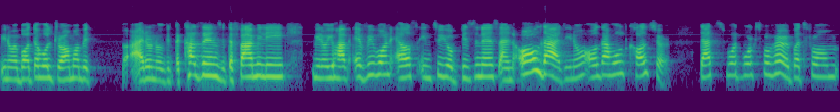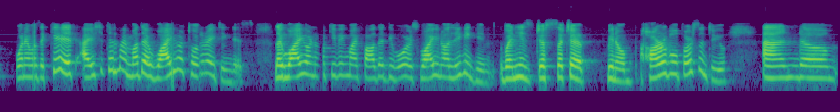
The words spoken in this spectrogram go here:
you know about the whole drama with i don't know with the cousins with the family you know you have everyone else into your business and all that you know all that whole culture. That's what works for her. But from when i was a kid i used to tell my mother why you are tolerating this? Like why you're not giving my father divorce? Why you're not leaving him when he's just such a you know horrible person to you? And um,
